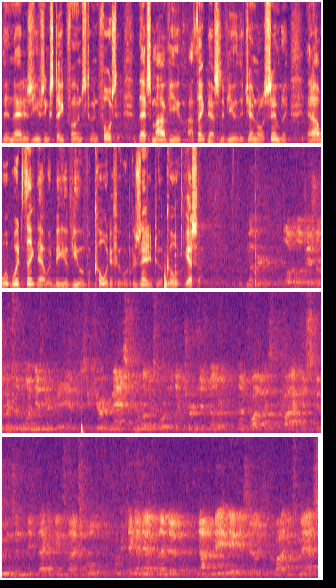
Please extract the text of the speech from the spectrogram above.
then that is using state funds to enforce it. That's my view. I think that's the view of the General Assembly, and I would think that would be a view of a court if it were presented to a court. Yes, sir. Governor, local officials, Richland One District, have secured masks through other sources like churches and other nonprofits to provide to students and faculty inside schools. What's your take on that, for them to not mandate necessarily to provide these masks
